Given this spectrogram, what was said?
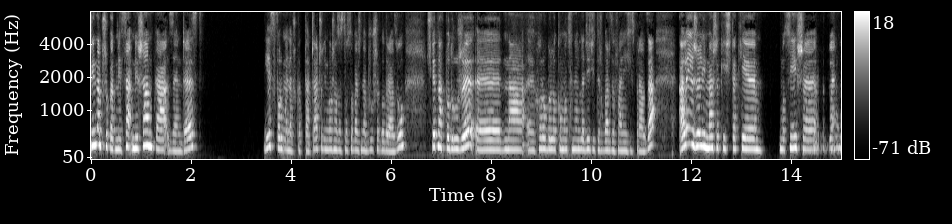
Czyli na przykład mieszanka Zengest jest w formie na przykład tacza, czyli można zastosować na brzuszek od razu. Świetna w podróży, e, na e, chorobę lokomocyjną dla dzieci też bardzo fajnie się sprawdza, ale jeżeli masz jakieś takie mocniejsze problemy,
